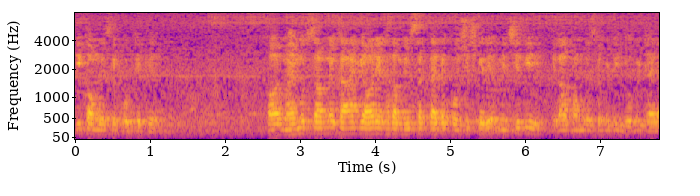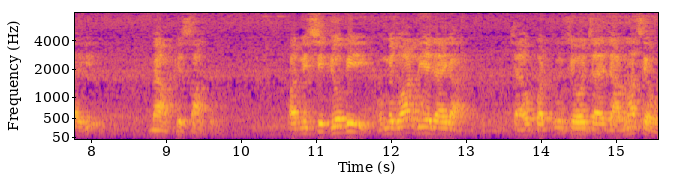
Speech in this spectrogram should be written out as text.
भी कांग्रेस के कोटे के और महमूद साहब ने कहा कि और एक कदम मिल सकता है तो कोशिश करिए, निश्चित ही जिला कांग्रेस कमेटी जो भी ठहराएगी, मैं आपके साथ हूँ। और निश्चित जो भी उम्मीदवार दिए जाएगा, चाहे वो परतूर से हो, चाहे जालना से हो,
